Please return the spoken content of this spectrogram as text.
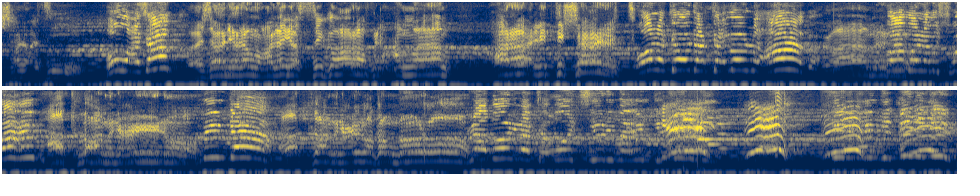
عشان اذيه هو عزاك عشان يرموا علي السيجارة في الحمام حرق لي التيشيرت. ولا تقدر تعمل له حاجة. فاهم ولا مش فاهم؟ اطلع من عينه. مين ده؟ اطلع من عينه جمبرة. يا بولا تقول سيري ما هندي كده سيري هندي كده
